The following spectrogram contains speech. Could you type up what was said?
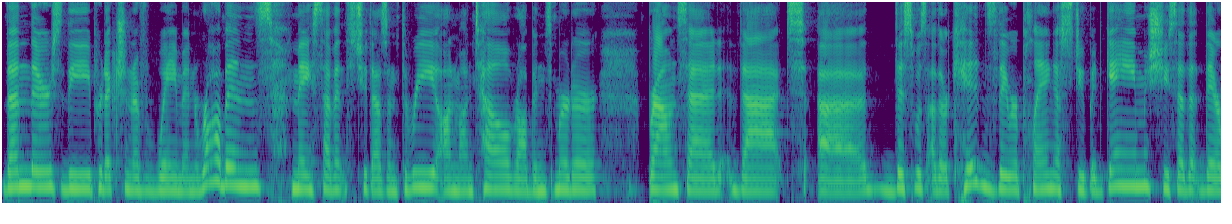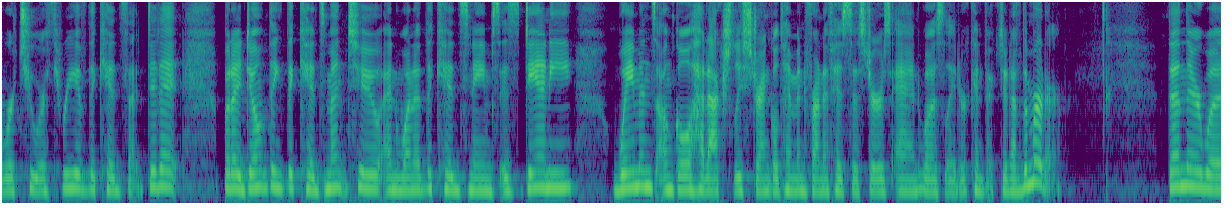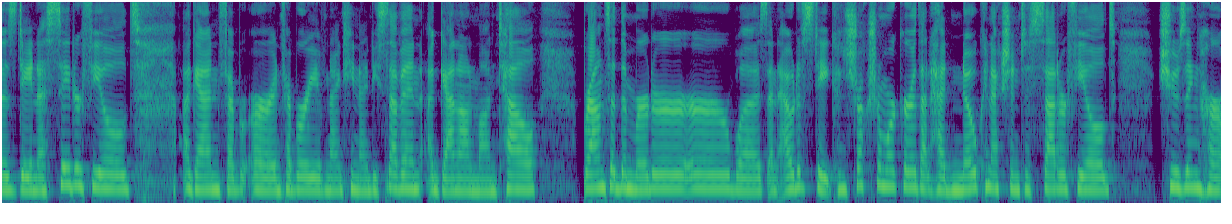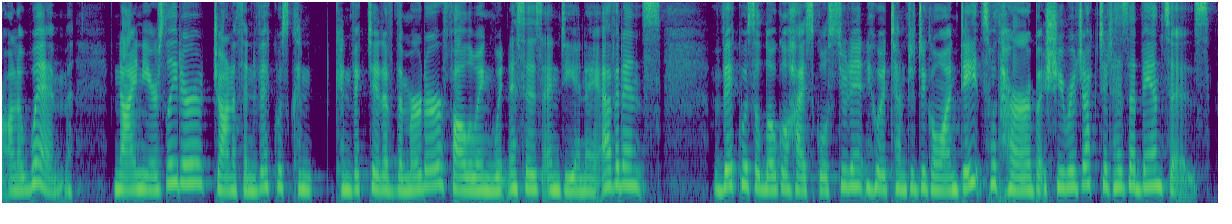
Then there's the prediction of Wayman Robbins, May 7th, 2003, on Montel, Robbins' murder. Brown said that uh, this was other kids. They were playing a stupid game. She said that there were two or three of the kids that did it, but I don't think the kids meant to. And one of the kids' names is Danny. Wayman's uncle had actually strangled him in front of his sisters and was later convicted of the murder. Then there was Dana Satterfield, again February in February of 1997, again on Montel. Brown said the murderer was an out-of-state construction worker that had no connection to Satterfield, choosing her on a whim. Nine years later, Jonathan Vick was con- convicted of the murder following witnesses and DNA evidence. Vick was a local high school student who attempted to go on dates with her, but she rejected his advances.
